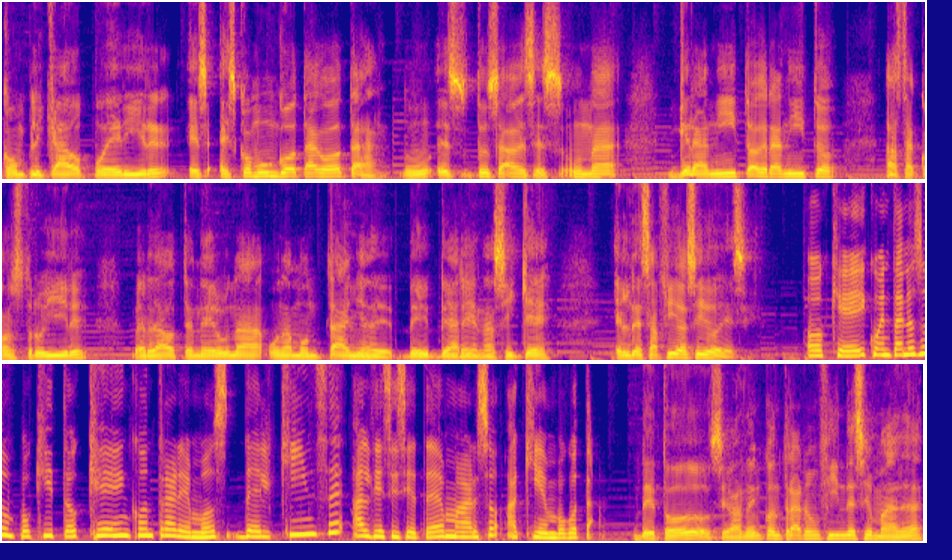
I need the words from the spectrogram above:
complicado poder ir, es, es como un gota a gota, es, tú sabes, es una granito a granito hasta construir, ¿verdad? O tener una, una montaña de, de arena. Así que el desafío ha sido ese. Ok, cuéntanos un poquito qué encontraremos del 15 al 17 de marzo aquí en Bogotá. De todo, se van a encontrar un fin de semana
